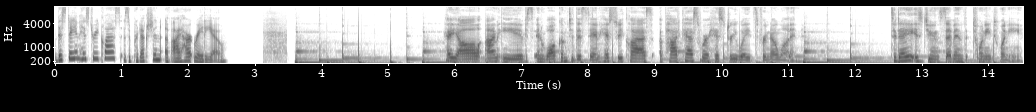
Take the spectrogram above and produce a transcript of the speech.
This Day in History class is a production of iHeartRadio. Hey, y'all, I'm Eves, and welcome to This Day in History class, a podcast where history waits for no one. Today is June 7th, 2020.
